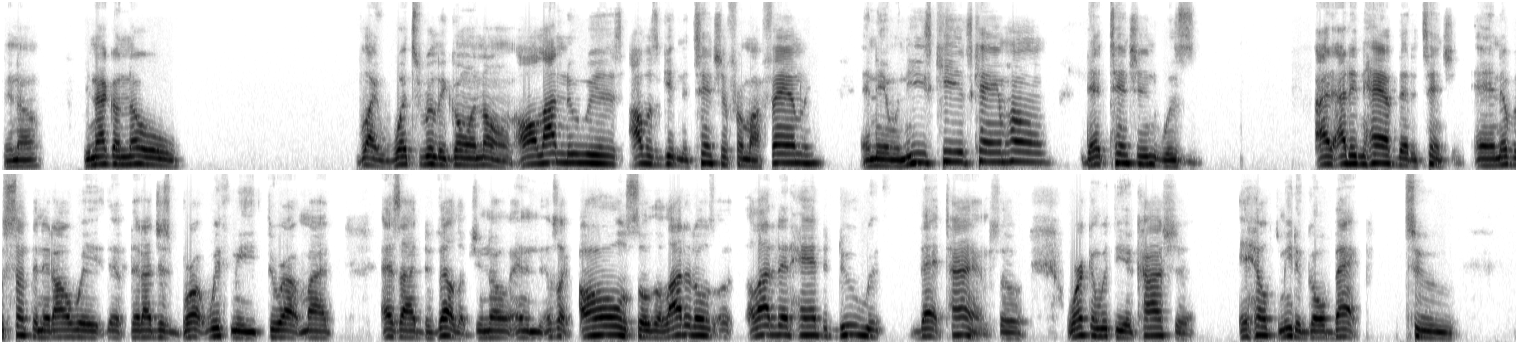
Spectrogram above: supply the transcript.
You know, you're not gonna know like what's really going on. All I knew is I was getting attention from my family, and then when these kids came home, that tension was I, I didn't have that attention, and it was something that always that, that I just brought with me throughout my as I developed, you know, and it was like, oh, so a lot of those, a lot of that had to do with that time. So working with the Akasha, it helped me to go back to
